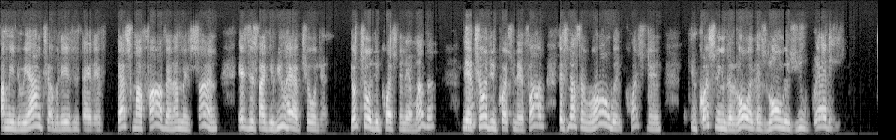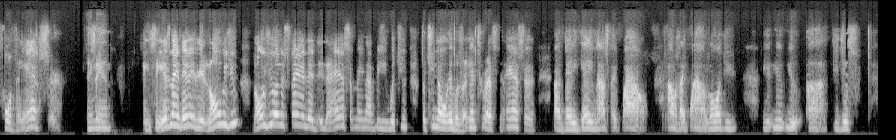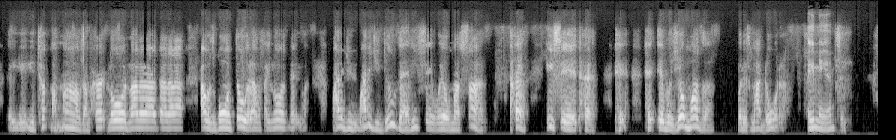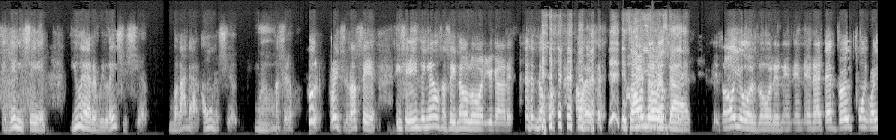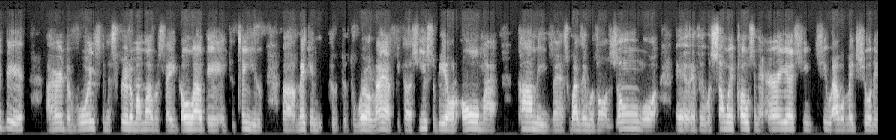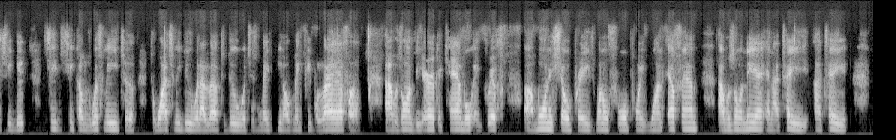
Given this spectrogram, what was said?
I mean the reality of it is is that if that's my father and I'm his son, it's just like if you have children, your children question their mother their children question their father. There's nothing wrong with questioning questioning the Lord as long as you ready for the answer. Amen. See, see, isn't that as long as you long as you understand that the answer may not be what you, but you know it was an interesting answer uh, that he gave me. I was like, wow. I was like, wow, Lord, you you you you uh you just you, you took my mom's. I'm hurt, Lord. La, la, la, la, la. I was going through it. I was like, Lord, why did you why did you do that? He said, Well, my son, he said, it, it, was your mother, but it's my daughter. Amen. See? And then he said, You had a relationship, but I got ownership. Wow. I said, Good gracious. I said, He said, Anything else? I said, No, Lord, you got it. no, it's all yours, God. It's all yours, Lord. And, and and and at that very point right there, I heard the voice and the spirit of my mother say, "Go out there and continue uh, making the, the, world laugh." Because she used to be on all my comedy events, whether it was on Zoom or if it was somewhere close in the area. She she I would make sure that she get she she comes with me to to watch me do what I love to do, which is make you know make people laugh. Uh, I was on the Erica Campbell and Griff uh, morning show, Praise 104.1 FM. I was on there, and I tell you, I tell you,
